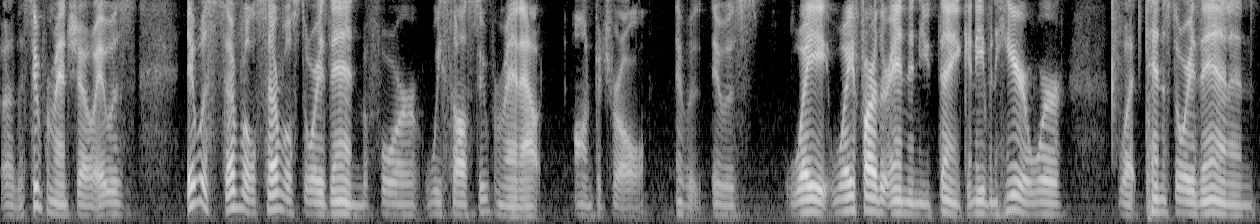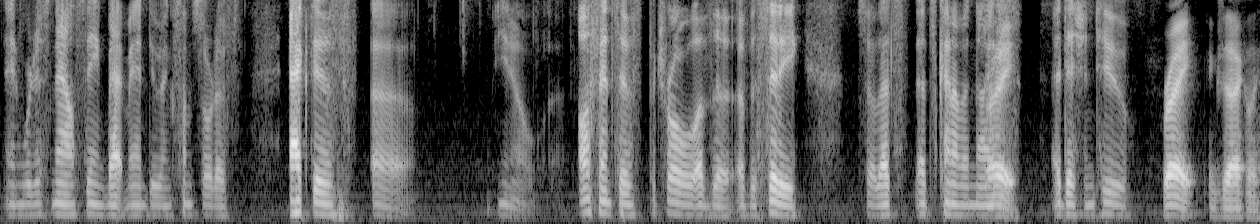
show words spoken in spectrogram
uh, the Superman show, it was it was several several stories in before we saw Superman out on patrol. It was it was way way farther in than you'd think, and even here we're what ten stories in, and and we're just now seeing Batman doing some sort of active, uh, you know, offensive patrol of the of the city. So that's that's kind of a nice Right. addition too. right, exactly.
